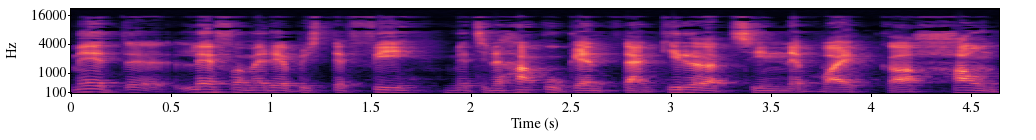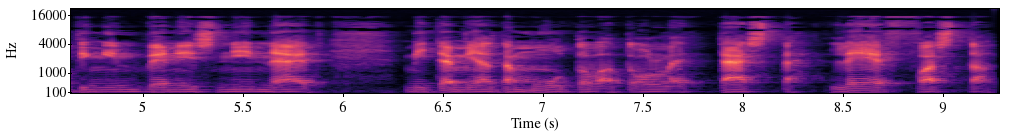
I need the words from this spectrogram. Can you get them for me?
Meet eh, leffamedia.fi, meet sinne hakukenttään, kirjoitat sinne vaikka Haunting in Venice, niin näet mitä mieltä muut ovat olleet tästä leffasta.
